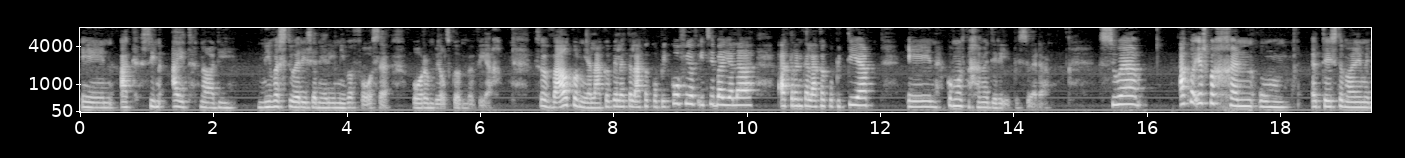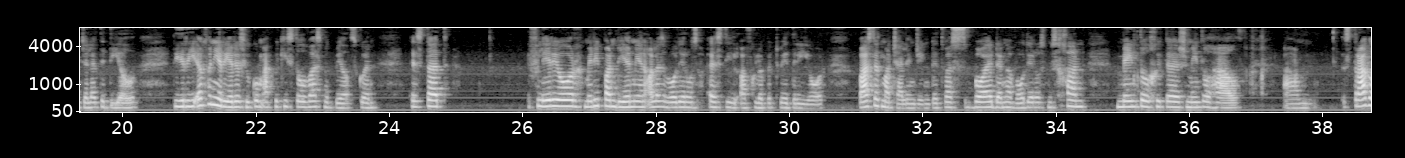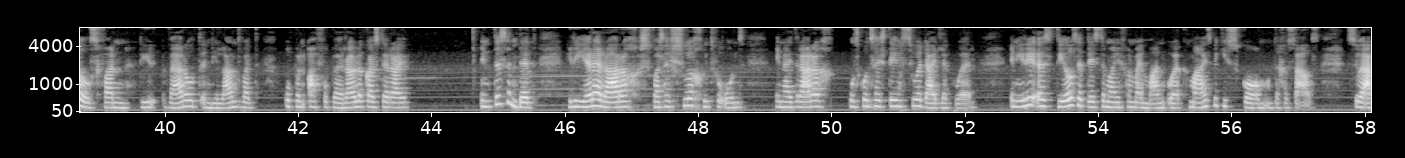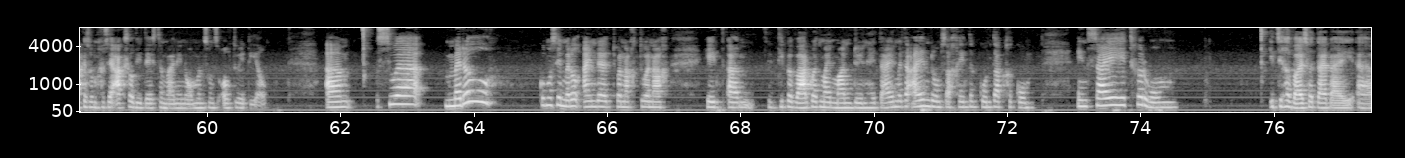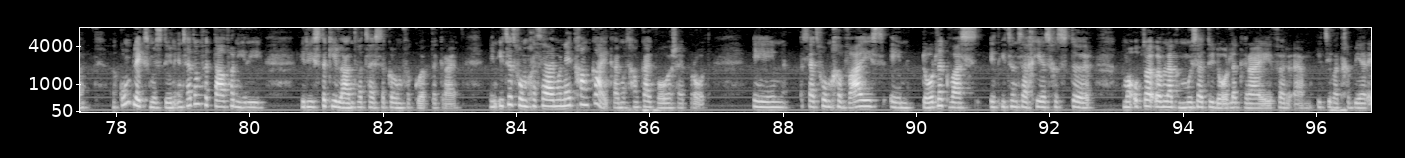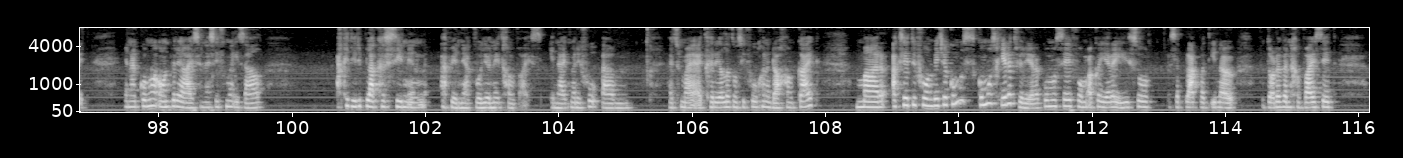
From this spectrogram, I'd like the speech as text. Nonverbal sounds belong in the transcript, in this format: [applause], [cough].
en ek sien uit na die nuwe stories in hierdie nuwe fase waarin beeldskoon beweeg. So welkom julle. Ek hoop julle het 'n lekker koppie koffie of ietsie by julle. Ek drink 'n lekker koppie tee en kom ons begin met hierdie episode. So ek wil eers begin om 'n testimony met julle te deel. Die een van die redes hoekom ek bietjie stil was met beeldskoon is dat verlede jaar met die pandemie en alles waardeur ons is die afgelope 2-3 jaar was dit maar challenging. Dit was baie dinge waardeur ons moes gaan, mental goeters, mental health, um struggles van die wêreld in die land wat op en af op 'n rollercoaster ry. En tussen dit het die Here regtig was hy so goed vir ons en hy het regtig ons kon sy stem so duidelik hoor. En hierdie is deels 'n testimony van my man ook, maar hy's bietjie skaam om te gesels. So ek het hom gesê ek sal die testimony namens ons albei deel. Ehm um, so middel kom ons sê middel einde 2020 het ehm um, die tipe werk wat my man doen, het hy met 'n eiendomsagent in kontak gekom en sy het vir hom ietsie gewys wat hy by ehm, 'n uh, kompleks moes doen en sy het hom vertel van hierdie hierdie stukkie land wat sy sukkel om verkoop te kry. En iets het vir hom gesê hy moet net gaan kyk, hy moet gaan kyk waaroor sy praat. En sy het vir hom gewys en dadelik was het iets in sy gees gestuur maar op daai oomblik moes hy toe dadelik ry vir um, ietsie wat gebeur het. En hy kom nou aan by die huis en hy sê vir my Isel ek het hierdie plek gesien en ek weet nie ek wil jou net gaan wys. En hy het my die ehm um, hy het vir my uitgereël dat ons die volgende dag gaan kyk maar ek sê toe vir hom weet jy kom ons kom ons gee dit vir Here kom ons sê vir hom okay Here hierso is 'n plek wat u nou vir Donovan gewys het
